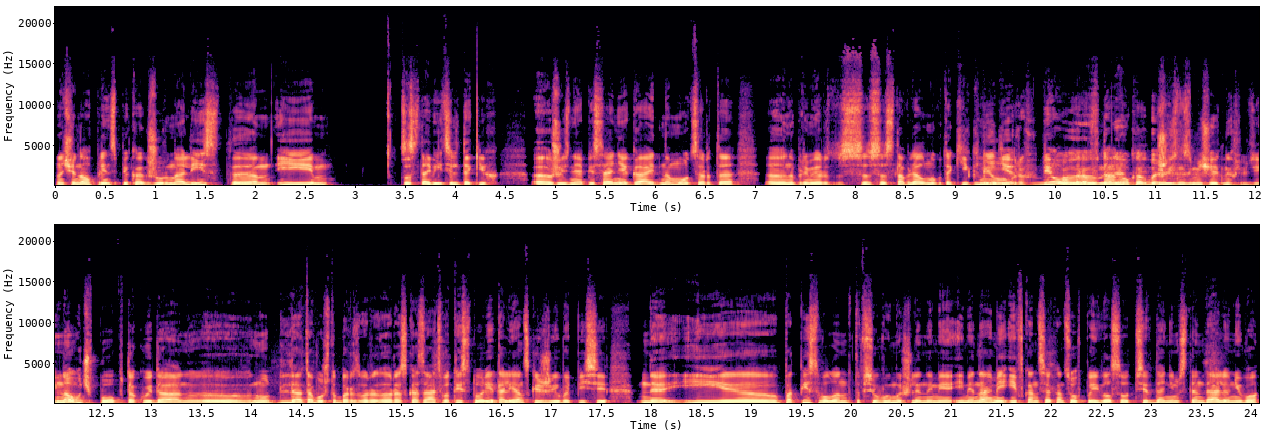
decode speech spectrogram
начинал, в принципе, как журналист э, и составитель таких э, жизнеописаний Гайдна, Моцарта, э, например, составлял ну, такие книги. Биограф. Биограф, да, ну как бы... Жизнь замечательных людей. Науч-поп такой, да, ну, для того, чтобы рассказать вот историю итальянской живописи. И подписывал он это все вымышленными именами, и в конце концов появился вот псевдоним Стендаль, у него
